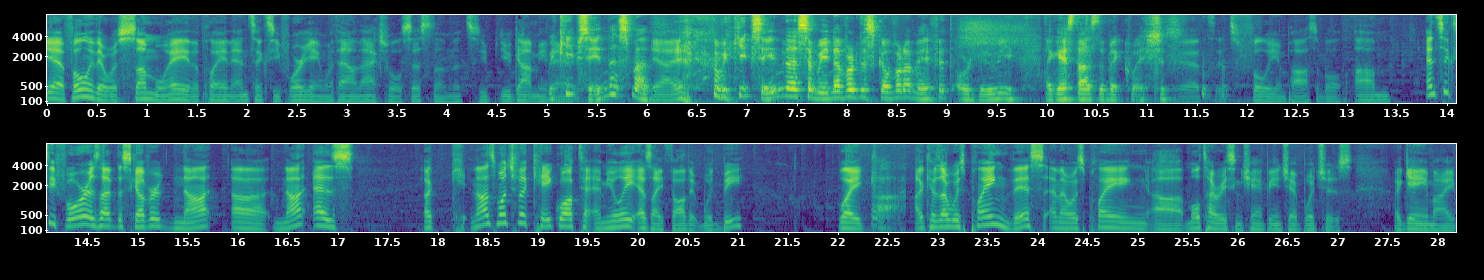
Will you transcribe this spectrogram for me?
Yeah, if only there was some way to play an N64 game without an actual system. That's you, you got me We there. keep saying this, man. yeah, yeah. we keep saying this, and we never discover a method, or do we? I guess that's the big question. yeah, it's, it's fully impossible. Um, N64, as I've discovered, not uh, not as a not as much of a cakewalk to emulate as I thought it would be. Like, Ah. because I was playing this and I was playing uh, Multi Racing Championship, which is a game I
